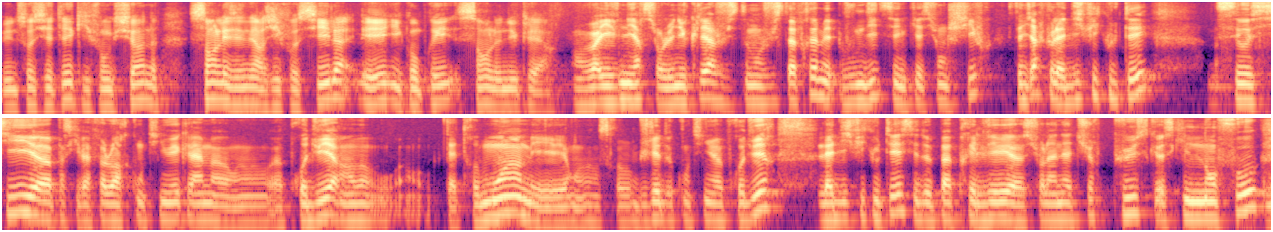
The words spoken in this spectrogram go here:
une société qui fonctionne sans les énergies fossiles et y compris sans le nucléaire. On va y venir sur le nucléaire justement juste après, mais vous me dites c'est une question de chiffres. C'est-à-dire que la difficulté, c'est aussi euh, parce qu'il va falloir continuer quand même à, produire, hein, peut-être moins, mais on sera obligé de continuer à produire. La difficulté, c'est de ne pas prélever euh, sur la nature plus que ce qu'il n'en faut mmh.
